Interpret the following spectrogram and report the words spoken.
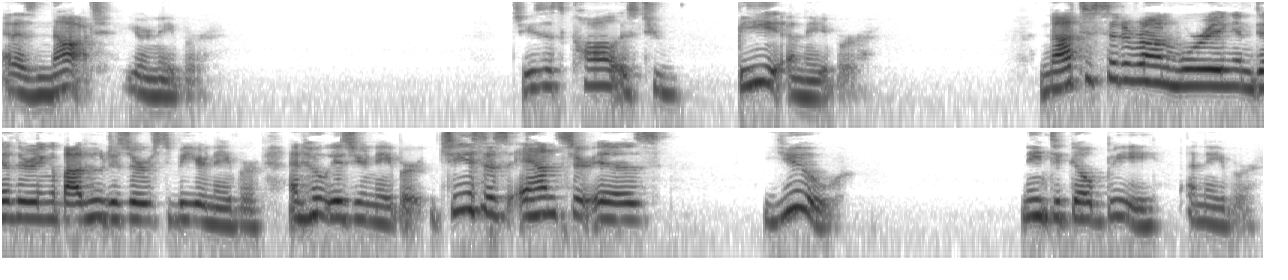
and is not your neighbor? Jesus' call is to be a neighbor, not to sit around worrying and dithering about who deserves to be your neighbor and who is your neighbor. Jesus' answer is you need to go be a neighbor.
